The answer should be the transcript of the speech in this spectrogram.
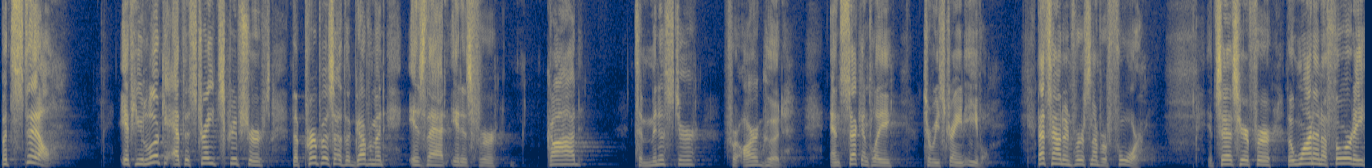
But still, if you look at the straight scriptures, the purpose of the government is that it is for God to minister for our good, and secondly, to restrain evil. That's found in verse number four. It says here, For the one in authority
